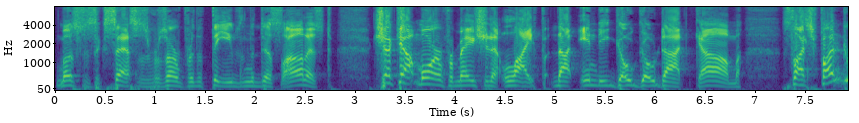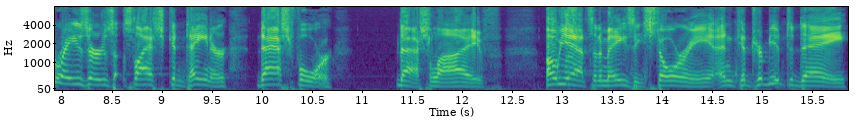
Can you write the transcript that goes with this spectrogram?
most of success is reserved for the thieves and the dishonest. Check out more information at life.indiegogo.com slash fundraisers slash container dash four dash life. Oh yeah, it's an amazing story. And contribute today.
